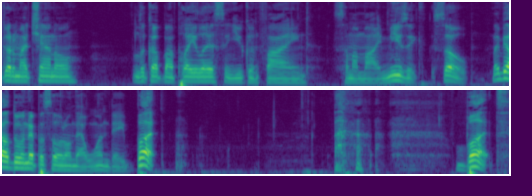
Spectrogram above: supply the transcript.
go to my channel, look up my playlist, and you can find some of my music. So maybe I'll do an episode on that one day. But but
